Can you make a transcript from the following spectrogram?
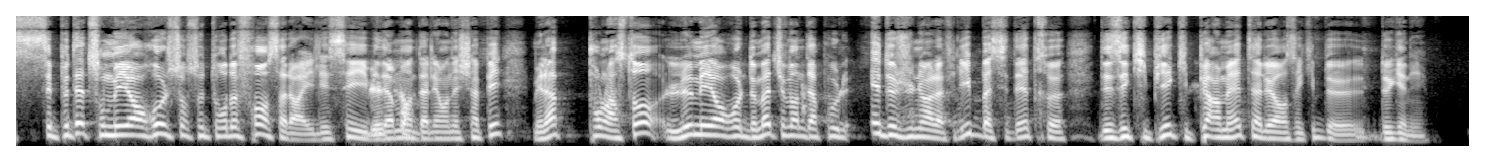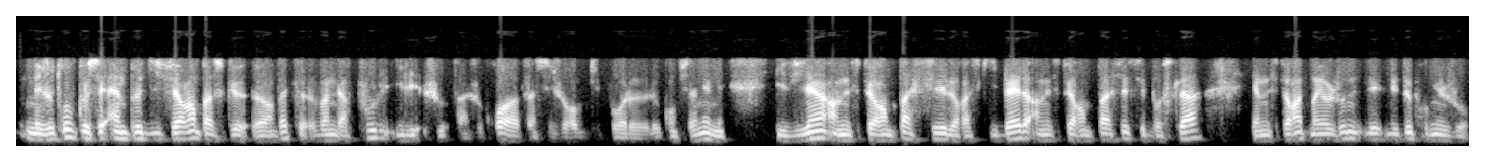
c'est peut-être son meilleur rôle sur ce Tour de France. Alors, il essaie évidemment d'aller en échapper, mais là, pour l'instant, le meilleur rôle de Mathieu Van Der Poel et de Julien Alaphilippe, bah, c'est d'être euh, des équipiers qui permettent à leurs équipes de, de gagner. Mais je trouve que c'est un peu différent parce que, euh, en fait, Van Der Poel, il est, je, enfin, je crois, enfin, c'est Jérôme qui pourra le, le confirmer, mais il vient en espérant passer le Raskibel, en espérant passer ces bosses-là, et en espérant être maillot jaune les, les deux premiers jours.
